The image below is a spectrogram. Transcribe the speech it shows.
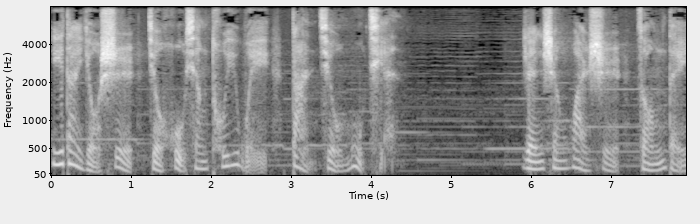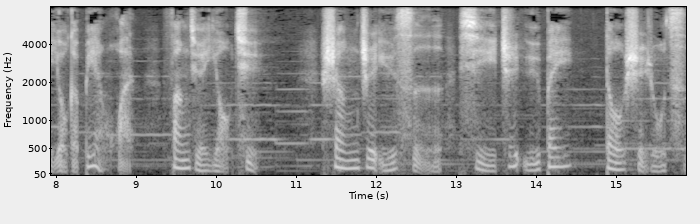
一旦有事，就互相推诿，但就目前。人生万事总得有个变换，方觉有趣。生之于死，喜之于悲，都是如此。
